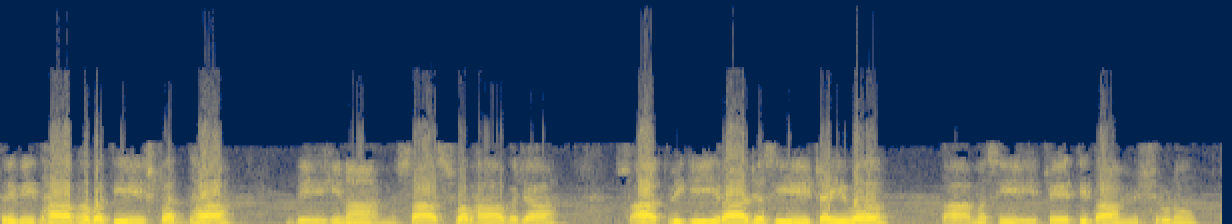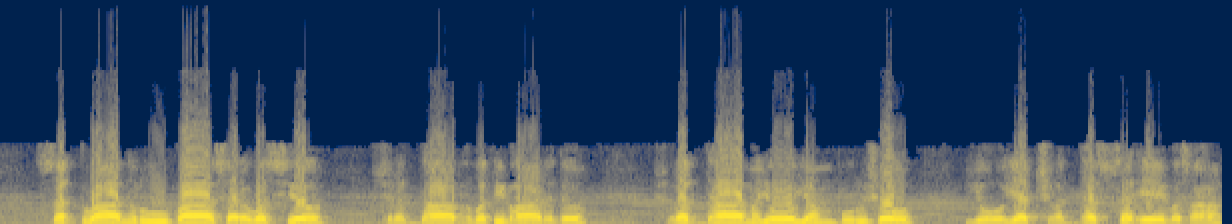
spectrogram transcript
त्रिविधा भवति श्रद्धा देहिनाम् सा स्वभावजा सात्विकी राजसी चैव तामसी चेति ताम् शृणु। सत्त्वानुरूपा सर्वस्य श्रद्धा भवति भारत। श्रद्धामयोऽयम् पुरुषो यो यच्छ्रद्धः स एव सः।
